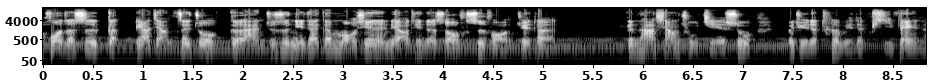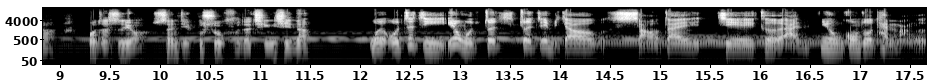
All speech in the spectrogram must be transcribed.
或者是跟不要讲在做个案，就是你在跟某些人聊天的时候，是否觉得跟他相处结束会觉得特别的疲惫呢？或者是有身体不舒服的情形呢？我我自己，因为我最最近比较少在接个案，因为我工作太忙了。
